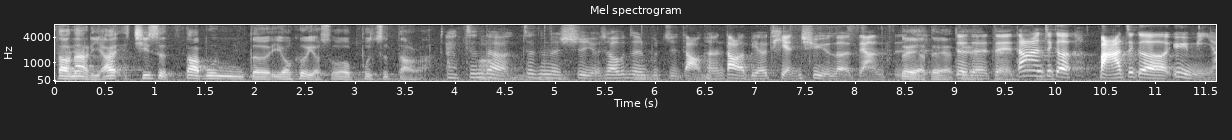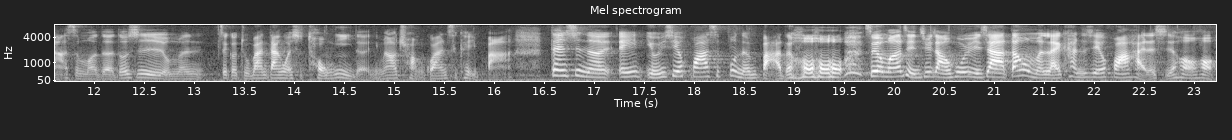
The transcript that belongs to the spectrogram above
到那里啊，其实大部分的游客有时候不知道啦。哎，真的，这真的是有时候真的不知道，可能到了别的田去了这样子。对呀，对呀。对对对，当然这个拔这个玉米啊什么的，都是我们这个主办单位是同意的，你们要闯关是可以拔。但是呢，哎，有一些花是不能拔的哦，所以我们要请区长呼吁一下，当我们来看这些花海的时候，哈，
